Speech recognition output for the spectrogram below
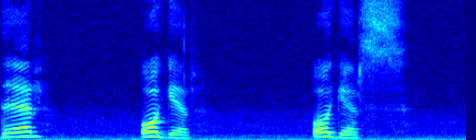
their auger augers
